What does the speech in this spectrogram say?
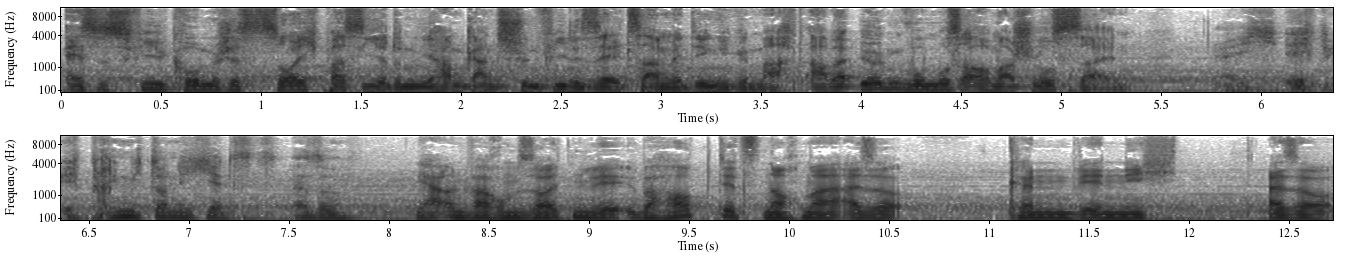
es ist viel komisches Zeug passiert und wir haben ganz schön viele seltsame Dinge gemacht, aber irgendwo muss auch mal Schluss sein. Ich, ich, ich bring mich doch nicht jetzt. Also, Ja, und warum sollten wir überhaupt jetzt nochmal, also können wir nicht, also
